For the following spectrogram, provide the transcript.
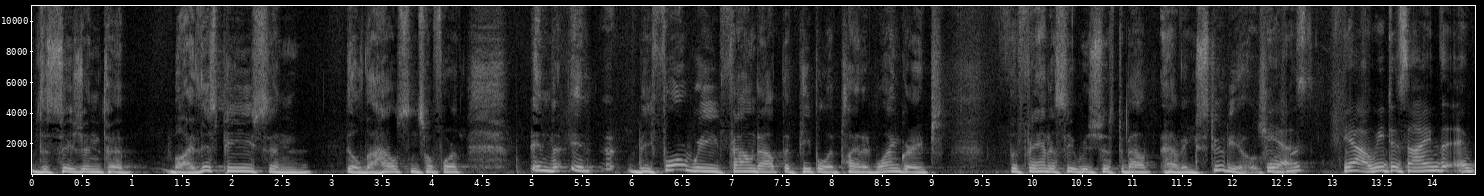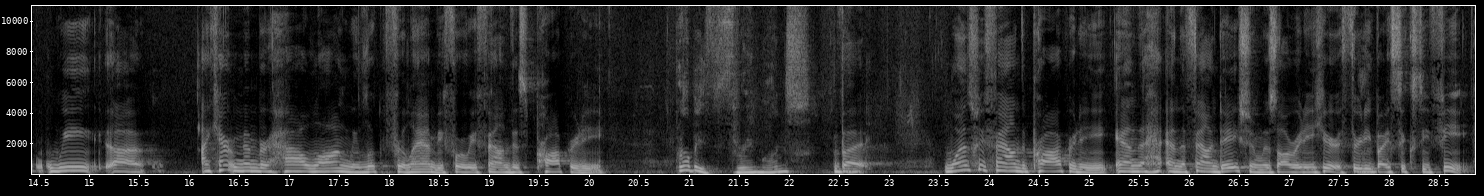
decision to buy this piece and build the house and so forth. In, the, in before we found out that people had planted wine grapes the fantasy was just about having studios, wasn't yes. it? Yeah, we designed, we, uh, I can't remember how long we looked for land before we found this property. Probably three months. But once we found the property and the, and the foundation was already here, 30 by 60 feet,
